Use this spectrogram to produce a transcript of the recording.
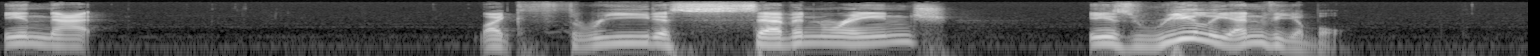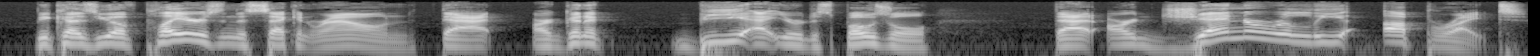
in that like 3 to 7 range is really enviable. Because you have players in the second round that are going to be at your disposal that are generally upright.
